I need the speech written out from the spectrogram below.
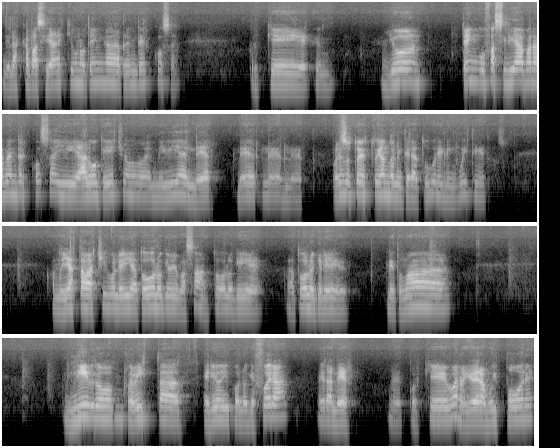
las capacidades que uno tenga de aprender cosas. porque eh, yo tengo facilidad para aprender cosas y algo que he hecho en mi vida es leer, leer, leer, leer. Por eso estoy estudiando literatura y lingüística y todo eso. Cuando ya estaba chico leía todo lo que me pasaba, todo lo que, a todo lo que le, tomaba libros, revistas, periódicos, lo que fuera, era leer. Porque, bueno, yo era muy pobre,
